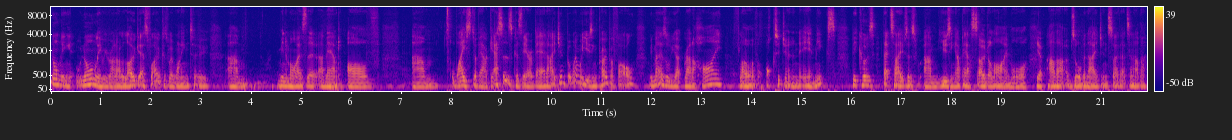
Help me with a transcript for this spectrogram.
Normally, normally we run a low gas flow because we're wanting to um, minimise the amount of um, waste of our gases because they're a bad agent. But when we're using propofol, we may as well run a high flow of oxygen and air mix because that saves us um, using up our soda lime or Yep. other absorbent agents. So that's another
